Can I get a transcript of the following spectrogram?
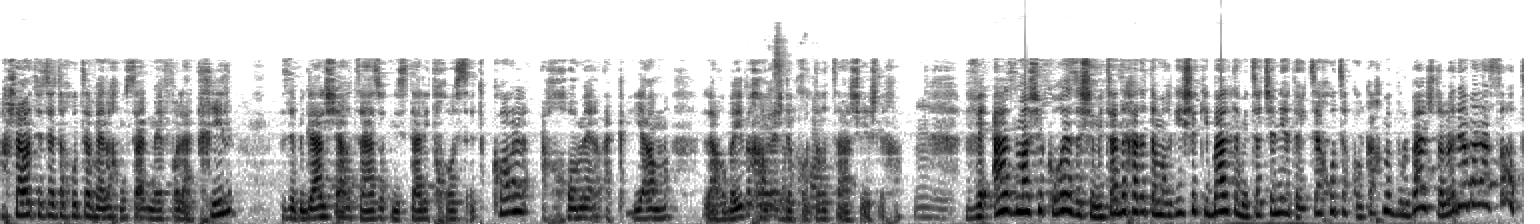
עכשיו את יוצאת החוצה ואין לך מושג מאיפה להתחיל, זה בגלל שההרצאה הזאת ניסתה לדחוס את כל החומר הקיים ל-45 דקות נכון. הרצאה שיש לך. Mm-hmm. ואז מה שקורה זה שמצד אחד אתה מרגיש שקיבלת, מצד שני אתה יוצא החוצה כל כך מבולבל שאתה לא יודע מה לעשות.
